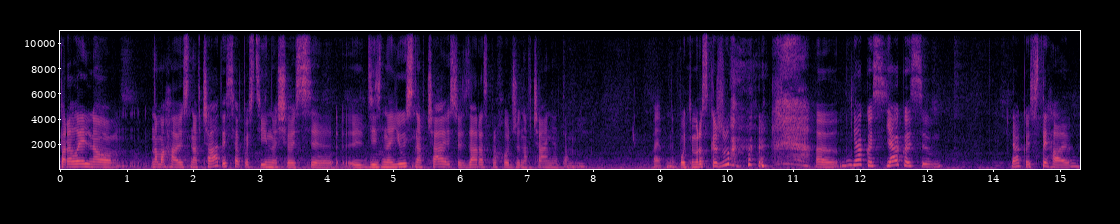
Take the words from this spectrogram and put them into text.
Паралельно намагаюсь навчатися, постійно щось е, дізнаюсь, навчаюсь. Ось зараз проходжу навчання там. Певне, потім розкажу. Е, ну, Якось, якось, е, якось встигаю.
